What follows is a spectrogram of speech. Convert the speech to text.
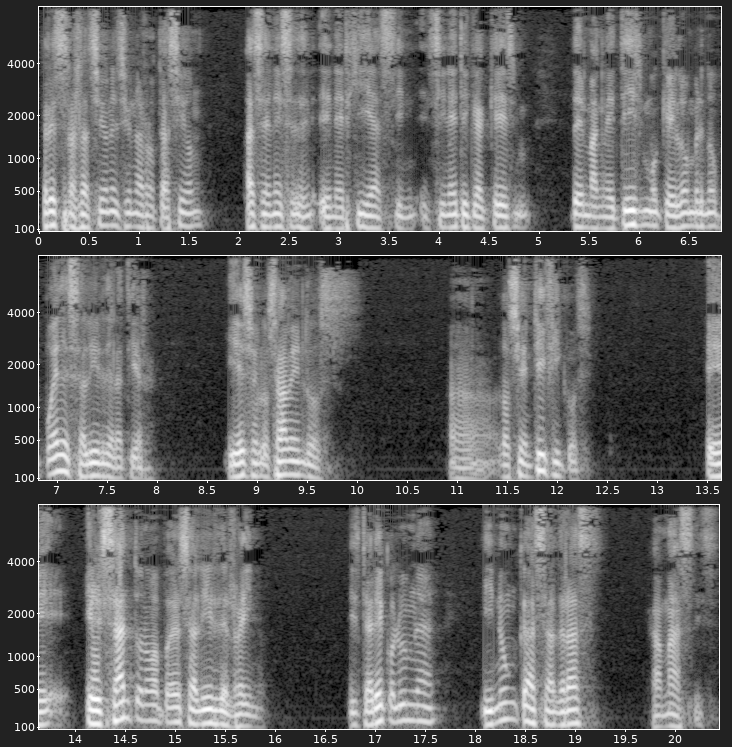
tres traslaciones y una rotación hacen esa energía cinética que es de magnetismo que el hombre no puede salir de la Tierra. Y eso lo saben los, uh, los científicos. Eh, el santo no va a poder salir del reino. Estaré columna y nunca saldrás jamás.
